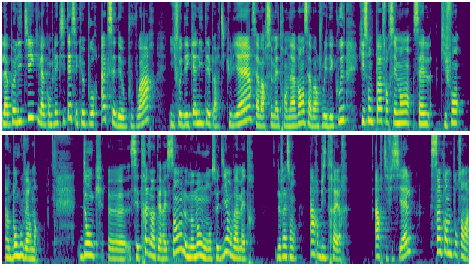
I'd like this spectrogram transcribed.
la politique, la complexité, c'est que pour accéder au pouvoir, il faut des qualités particulières, savoir se mettre en avant, savoir jouer des coudes, qui sont pas forcément celles qui font un bon gouvernant. Donc, euh, c'est très intéressant le moment où on se dit on va mettre de façon arbitraire, artificielle, 50%,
